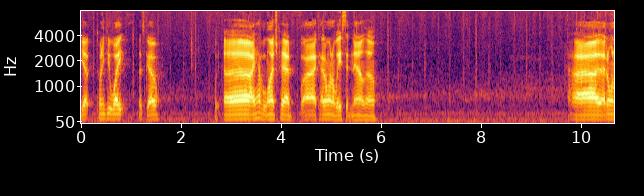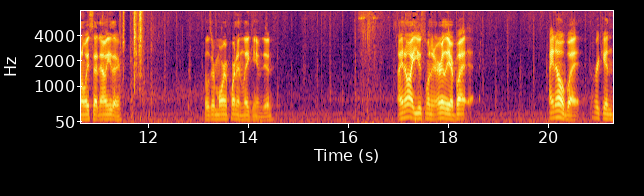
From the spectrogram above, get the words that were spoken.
Yep, 22 white. Let's go. Uh, I have a launch pad. Fuck, I don't want to waste it now, though. Uh, I don't want to waste that now either. Those are more important in late game, dude. I know I used one earlier, but... I know, but freaking...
